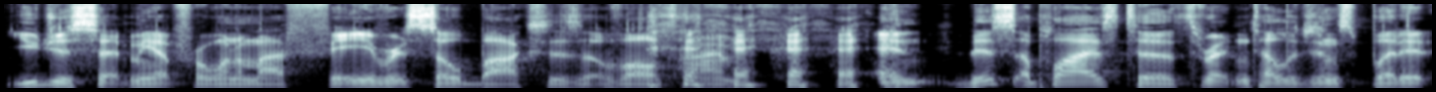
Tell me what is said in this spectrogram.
You just set me up for one of my favorite soapboxes of all time. and this applies to threat intelligence, but it,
